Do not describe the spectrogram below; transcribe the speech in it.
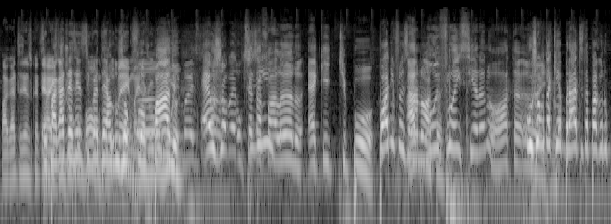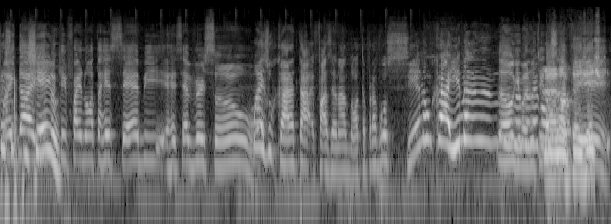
Pagar 350 Você reais. pagar num jogo 350 bom, reais bem, jogo é um jogo flopado, ruim. É o jogo- O que você tá sim. falando é que, tipo. Pode influenciar a- na não nota. influencia na nota. O jogo tá quebrado, você tá pagando o preço Mas daí, cheio. mas quem faz nota recebe, recebe versão. Mas o cara tá fazendo a nota pra você não cair na, Não, mas no não tem. É, nada não, tem gente,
